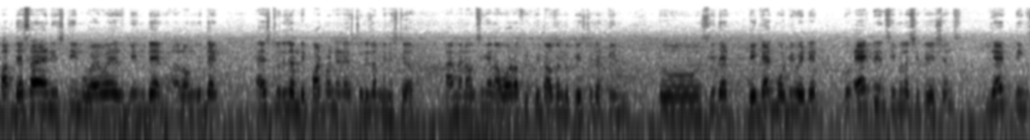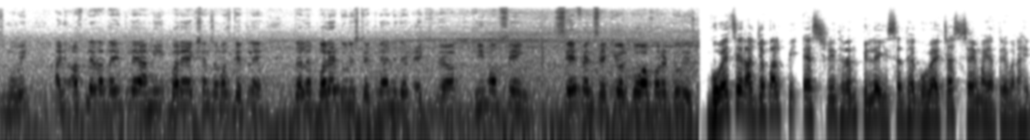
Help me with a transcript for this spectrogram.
Bab Desai and his team who is been there along with that as tourism department and as tourism minister I am announcing an award of fifty thousand rupees to the team to see that they get motivated to act in similar situations get things moving आणि असले जाता इतले आम्ही बरे एक्शन समज घेतले जाल्यार बरे टुरिस्ट येतले आनी theme of saying safe and secure Goa for a tourist गोव्याचे राज्यपाल पी एस श्रीधरन पिल्लई सध्या गोव्याच्या सैम यात्रेवर आहेत.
